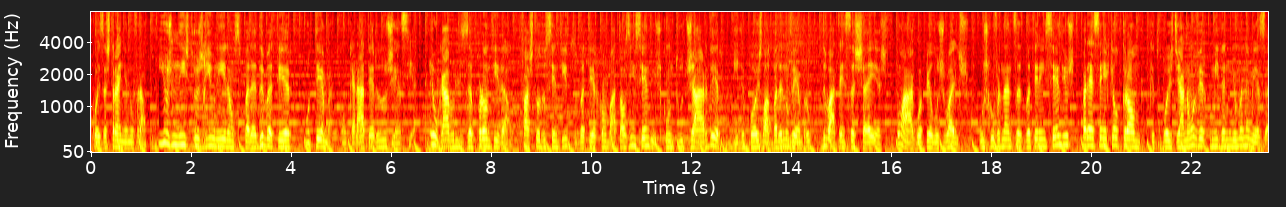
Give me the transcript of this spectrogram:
coisa estranha no verão. E os ministros reuniram-se para debater o tema com caráter de urgência. Eu gabo-lhes a prontidão. Faz todo o sentido debater combate aos incêndios, com tudo já a arder. E depois, lá para novembro, debatem-se as cheias, com a água pelos joelhos. Os governantes a debater incêndios parecem aquele cromo que depois de já não haver comida nenhuma na mesa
